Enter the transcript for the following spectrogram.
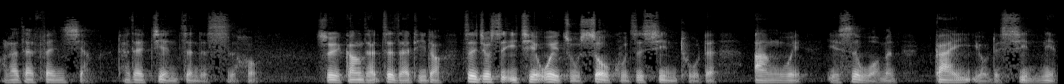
他在分享，他在见证的时候，所以刚才这才提到，这就是一切为主受苦之信徒的安慰，也是我们该有的信念。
